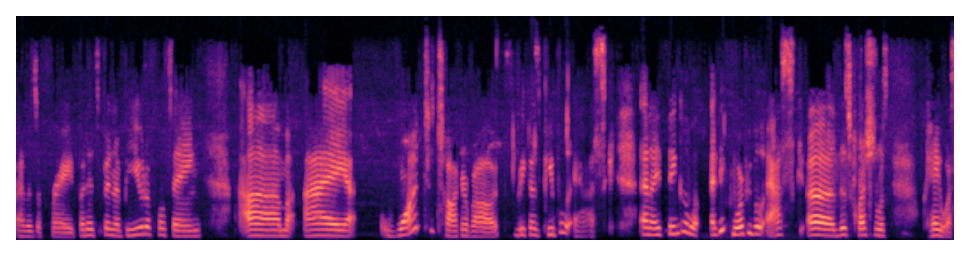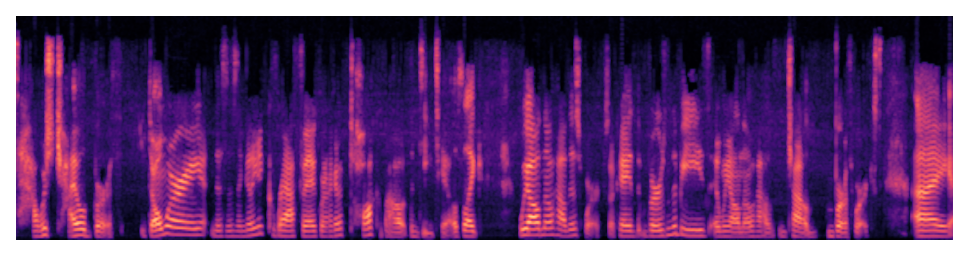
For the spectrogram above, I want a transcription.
I was afraid, but it's been a beautiful thing. Um, I want to talk about because people ask, and I think I think more people ask uh, this question was, okay, was how was childbirth? Don't worry, this isn't gonna get graphic. We're not gonna talk about the details. Like we all know how this works, okay? The birds and the bees, and we all know how childbirth works. I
